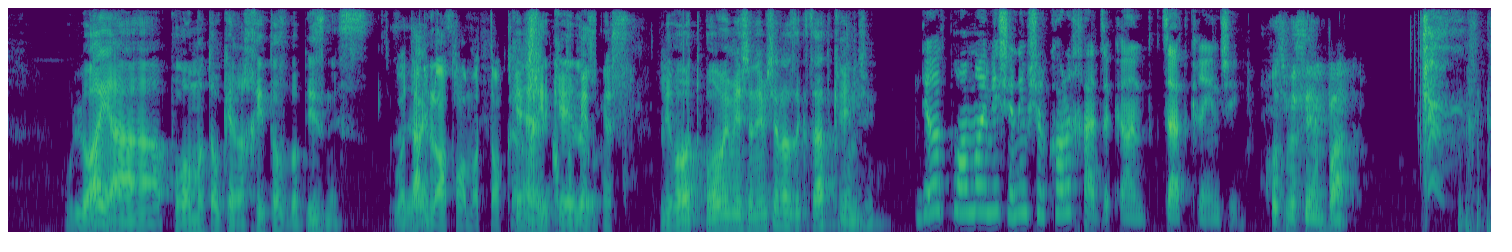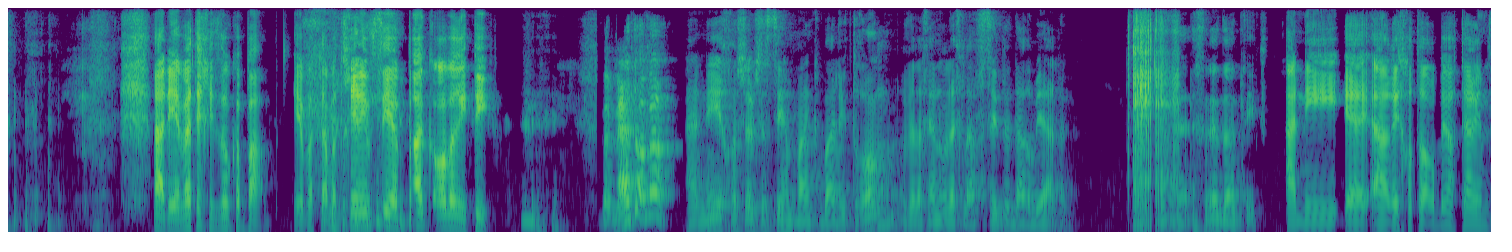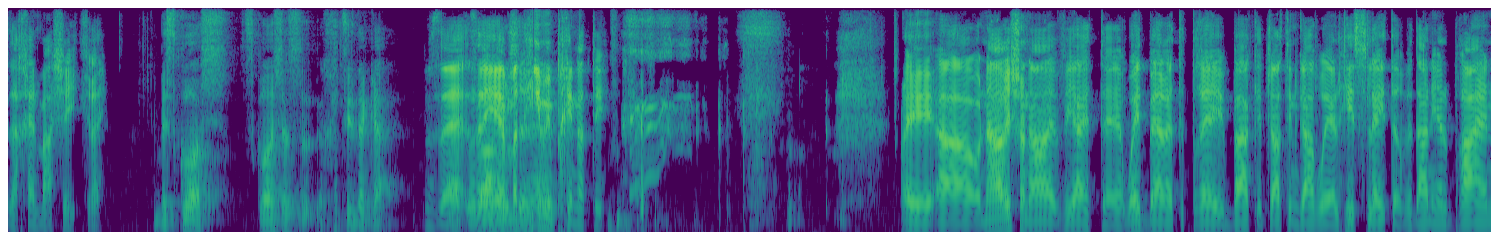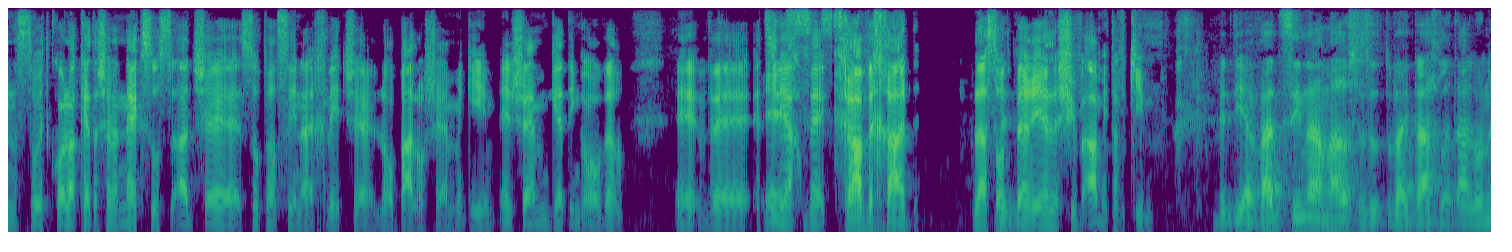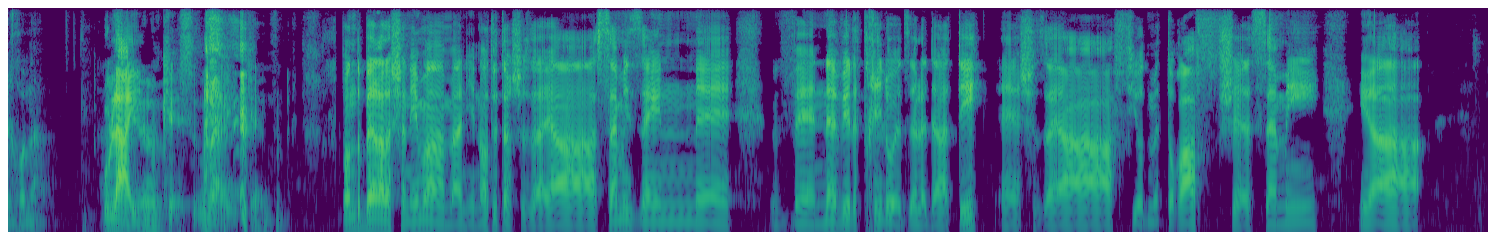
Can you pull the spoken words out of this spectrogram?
הוא לא היה ה promo talker הכי טוב ב business. הוא זה- עדיין לא ה promo talker כן, הכי טוב כאילו. ב business. לראות פרומואים ישנים שלו זה קצת cringey. לראות פרומואים ישנים של כל אחד זה כאן קצת cringey. חוץ מסי.אם פאנק. אני הבאתי חיזוק הפעם. אם אתה מתחיל עם CM Punk, עומר איתי. באמת אתה אומר? אני חושב ש CM Punk בא לתרום, ולכן הוא הולך להפסיד לדארבי אלן. זה- דעתי. אני אה, אעריך אותו הרבה יותר אם זה אכן מה שיקרה. ב squash, squash חצי דקה. זה, זה זה לא יהיה אמרו ש- מדהים מבחינתי. אה, העונה הראשונה הביאה את אה, וייד ברט, את ריי באק, את ג'סטין גבריאל, הית' סלייטר ודניאל בריין, עשו את כל הקטע של הנקסוס עד שסופר סינה החליט שלא בא לו שהם מגיעים, אה, שהם getting over, והצליח. בקרב אחד לעשות בריאל לשבעה מתאבקים. בדיעבד סינה אמר שזאת אולי הייתה ההחלטה הלא נכונה. אולי. אולי, כן. בוא נדבר על השנים המעניינות יותר, שזה היה סמי זיין אה, ונוויל התחילו את זה לדעתי, אה, שזה היה feud מטורף, שסמי הוא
